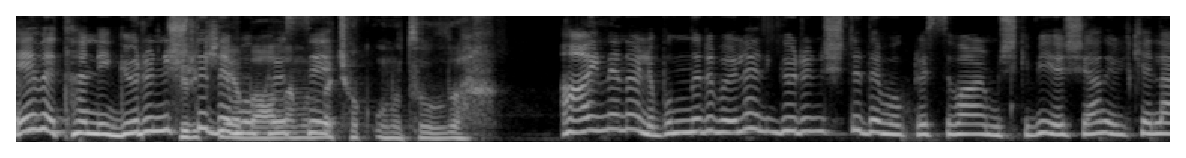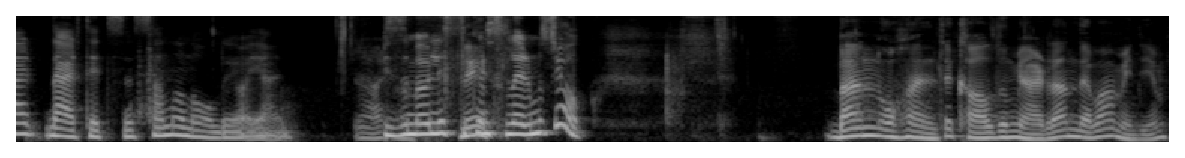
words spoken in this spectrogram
evet hani görünüşte Türkiye demokrasi bağlamında çok unutuldu. Aynen öyle. Bunları böyle hani görünüşte demokrasi varmış gibi yaşayan ülkeler dert etsin. Sana ne oluyor yani? Aynen. Bizim öyle sıkıntılarımız Neyse. yok. Ben o halde kaldığım yerden devam edeyim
